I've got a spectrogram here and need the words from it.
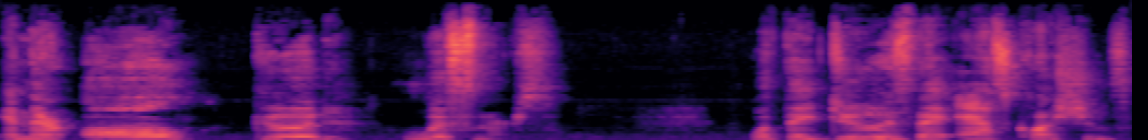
and they're all good listeners. What they do is they ask questions.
